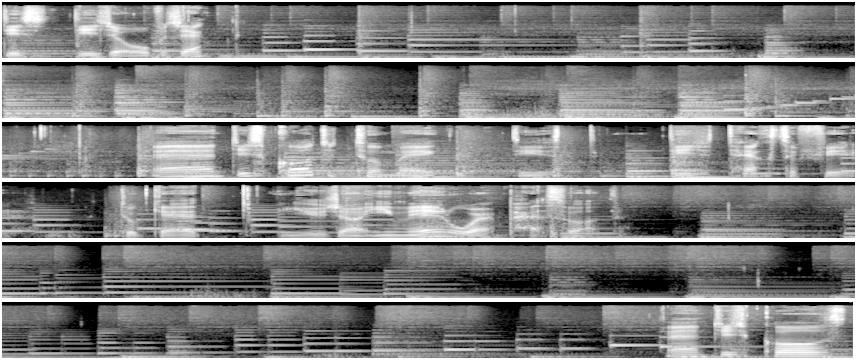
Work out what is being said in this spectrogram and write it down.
this digit object. And this code to make this, this text field to get user email or password. And this calls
